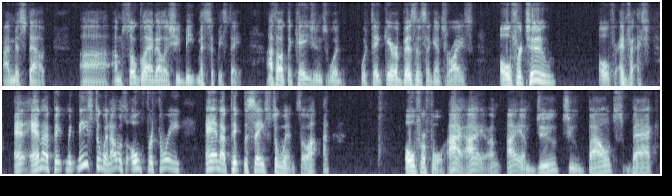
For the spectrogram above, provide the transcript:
I missed out. Uh, I'm so glad LSU beat Mississippi State. I thought the Cajuns would would take care of business against Rice. 0 for 2. 0 for, fact, and, and I picked McNeese to win. I was 0 for 3, and I picked the Saints to win. So I, I 0 for 4. I, I, am, I am due to bounce back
